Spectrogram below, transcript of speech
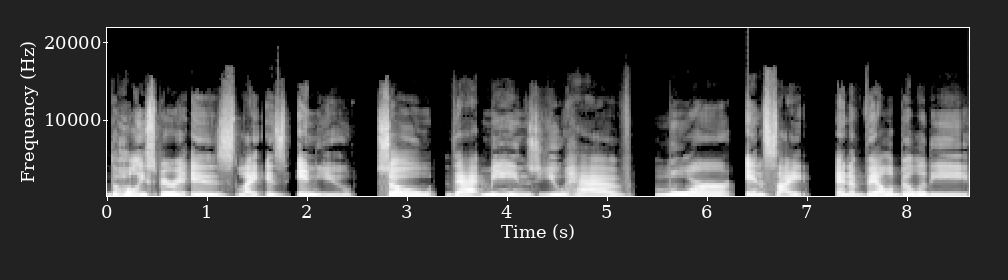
the Holy Spirit is like is in you. So that means you have more insight and availability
